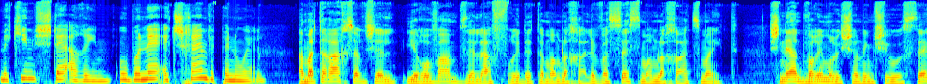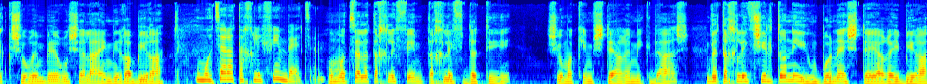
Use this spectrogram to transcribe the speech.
מקים שתי ערים. הוא בונה את שכם ופנואל. המטרה עכשיו של ירובעם זה להפריד את הממלכה, לבסס ממלכה עצמאית. שני הדברים הראשונים שהוא עושה קשורים בירושלים, עיר הבירה. הוא מוצא לה תחליפים בעצם. הוא מוצא לה תחליפים, תחליף דתי, שהוא מקים שתי ערי מקדש, ותחליף שלטוני, הוא בונה שתי ערי בירה.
